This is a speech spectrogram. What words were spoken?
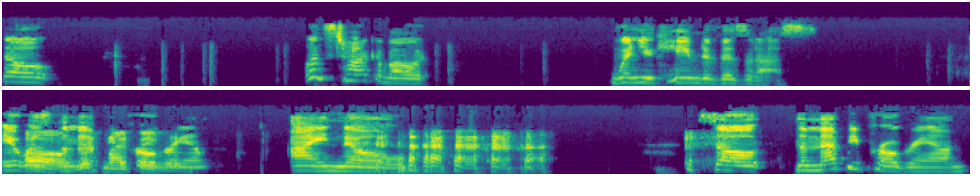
So let's talk about when you came to visit us. It was Oh, the MEPI program. I know. so the MEPI program,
